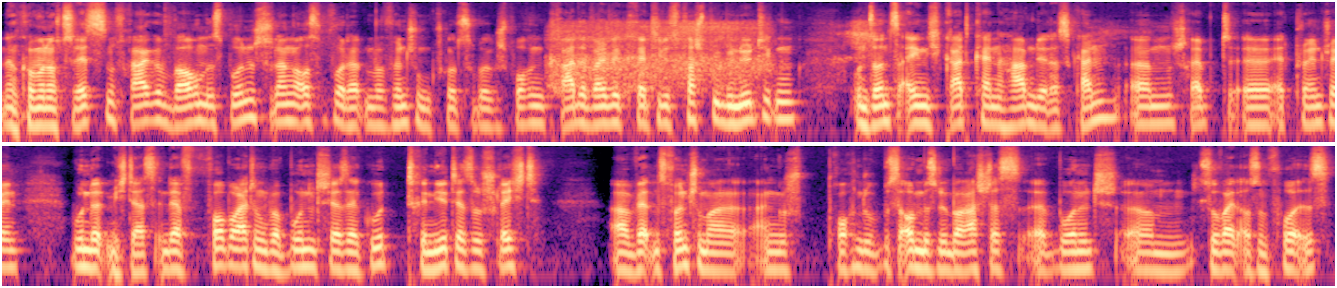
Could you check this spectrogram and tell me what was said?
Und dann kommen wir noch zur letzten Frage. Warum ist Burnisch so lange außen vor? Da hatten wir vorhin schon kurz drüber gesprochen. Gerade weil wir kreatives Passspiel benötigen und sonst eigentlich gerade keinen haben, der das kann, ähm, schreibt äh, Ed Braintrain. Wundert mich das. In der Vorbereitung war Burnisch ja sehr gut. Trainiert er so schlecht? Äh, wir hatten es vorhin schon mal angesprochen. Du bist auch ein bisschen überrascht, dass äh, Burnic ähm, so weit außen vor ist.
